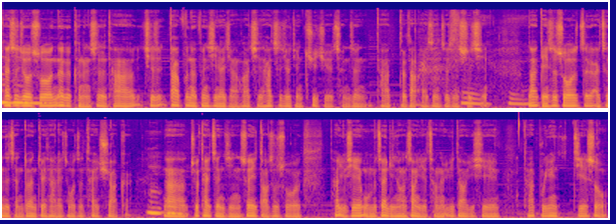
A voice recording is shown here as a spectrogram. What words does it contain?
但是就是说，那个可能是他其实大部分的分析来讲的话，其实他是有点拒绝承认他得到癌症这件事情。那等于是说，这个癌症的诊断对他来说是太 shock，嗯，那就太震惊，所以导致说他有些我们在临床上也常常遇到一些他不愿接受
